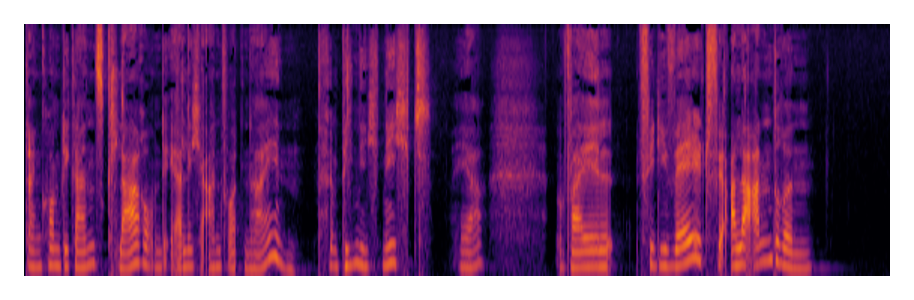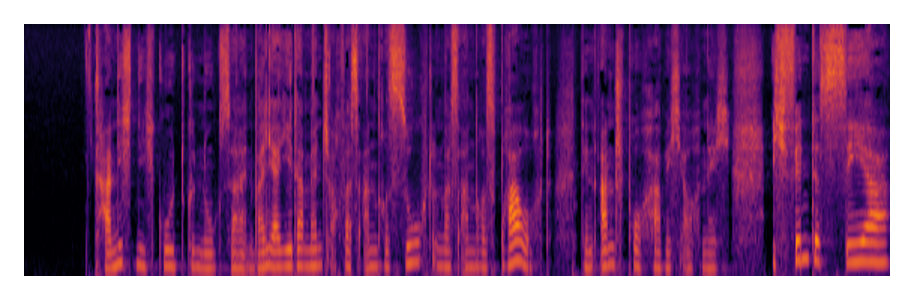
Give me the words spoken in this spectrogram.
dann kommt die ganz klare und ehrliche Antwort, nein, bin ich nicht, ja, weil für die Welt, für alle anderen kann ich nicht gut genug sein, weil ja jeder Mensch auch was anderes sucht und was anderes braucht. Den Anspruch habe ich auch nicht. Ich finde es sehr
